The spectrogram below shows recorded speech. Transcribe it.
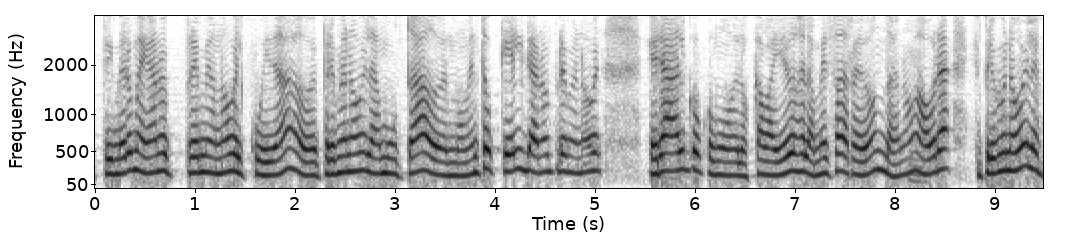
primero me ganó el premio Nobel, cuidado, el premio Nobel ha mutado, el momento que él ganó el premio Nobel era algo como de los caballeros de la mesa redonda, ¿no? Mm. Ahora el premio Nobel es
